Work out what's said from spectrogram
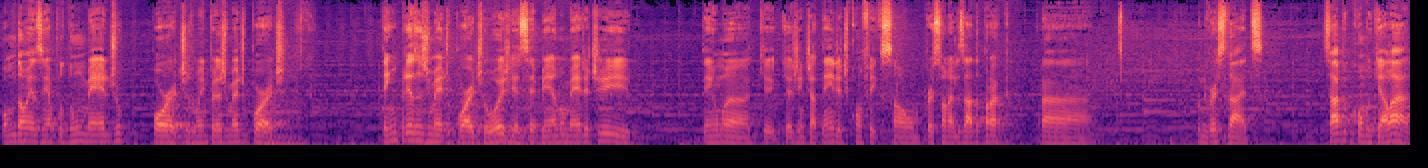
Vamos dar um exemplo de um médio porte, de uma empresa de médio porte. Tem empresas de médio porte hoje recebendo média de. Tem uma que, que a gente atende, é de confecção personalizada para universidades. Sabe como que é lá?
